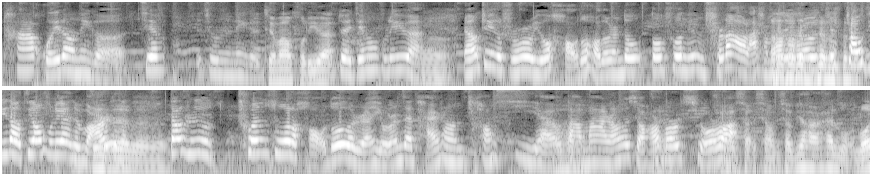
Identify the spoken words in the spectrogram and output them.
他回到那个街就是那个街坊福利院，对街坊福利院。嗯，然后这个时候有好多好多人都都说你怎么迟到了什么的，啊然后就着急到街坊福利院去玩去了。对对对对，当时就穿梭了好多个人，有人在台上唱戏呀、有大妈，然后有小孩玩球啊，小小小屁孩还裸裸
